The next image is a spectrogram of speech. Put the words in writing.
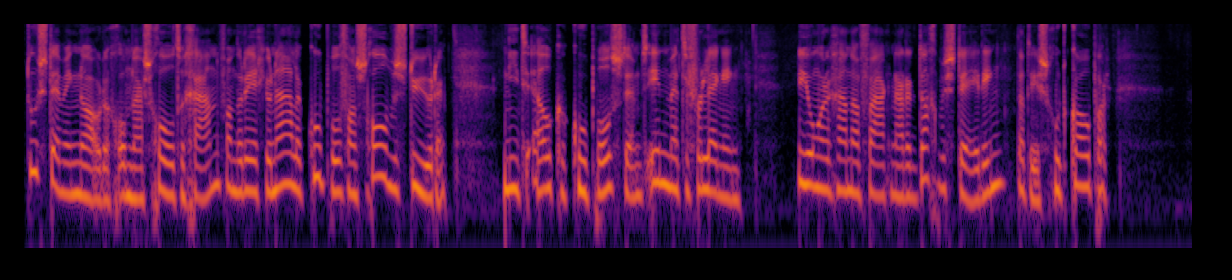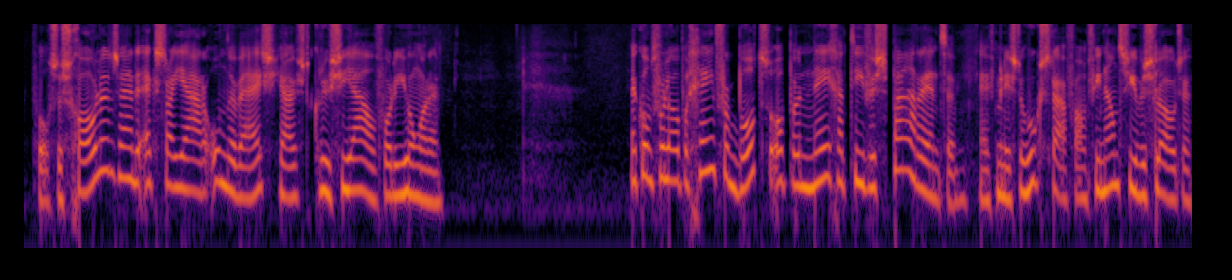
toestemming nodig om naar school te gaan van de regionale koepel van schoolbesturen. Niet elke koepel stemt in met de verlenging. De jongeren gaan dan vaak naar de dagbesteding, dat is goedkoper. Volgens de scholen zijn de extra jaren onderwijs juist cruciaal voor de jongeren. Er komt voorlopig geen verbod op een negatieve spaarrente... heeft minister Hoekstra van Financiën besloten...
